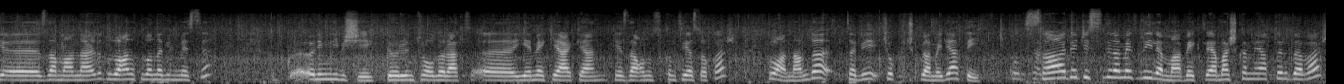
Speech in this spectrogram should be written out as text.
e, zamanlarda dudağını kullanabilmesi. Önemli bir şey. Görüntü olarak e, yemek yerken keza onu sıkıntıya sokar. Bu anlamda tabii çok küçük bir ameliyat değil. Sadece sinir ameliyatı değil ama bekleyen başka ameliyatları da var.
